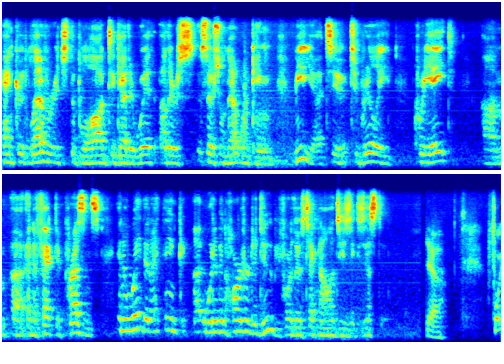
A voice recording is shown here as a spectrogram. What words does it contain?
and could leverage the blog together with other s- social networking media to, to really create um, uh, an effective presence in a way that I think uh, would have been harder to do before those technologies existed. Yeah, for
